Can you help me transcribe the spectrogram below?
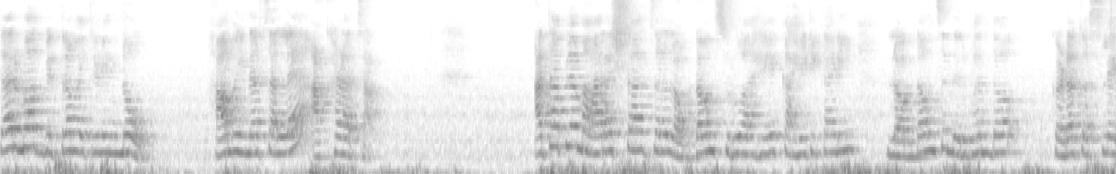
तर मग मित्रमैत्रिणींनो हा महिना चाललाय आखाडाचा. आता आपल्या महाराष्ट्रात जरा लॉकडाऊन सुरू आहे. काही ठिकाणी लॉकडाऊनचे निर्बंध कडक असले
